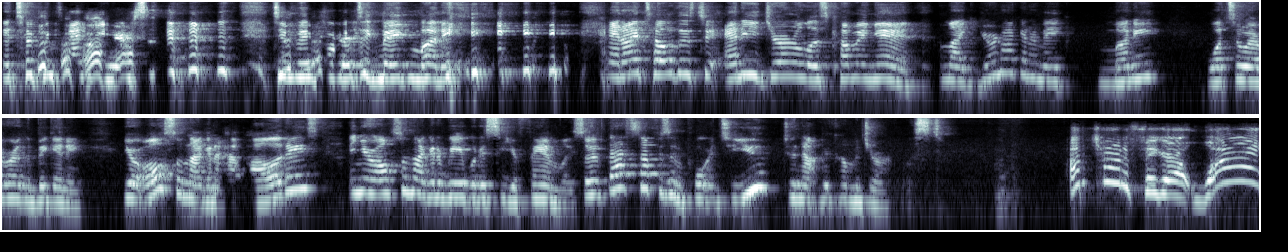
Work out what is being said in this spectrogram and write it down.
it took me 10 years to make for it to make money. and I tell this to any journalist coming in. I'm like, you're not gonna make money whatsoever in the beginning. You're also not gonna mm-hmm. have holidays, and you're also not gonna be able to see your family. So if that stuff is important to you, do not become a journalist. I'm trying to figure out why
